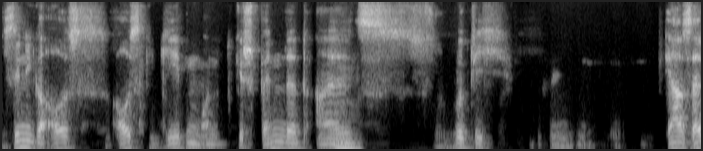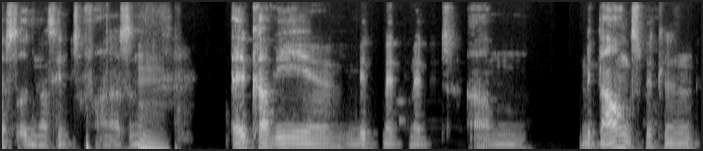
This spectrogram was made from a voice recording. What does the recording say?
sinniger aus, ausgegeben und gespendet, als mhm. wirklich ja, selbst irgendwas hinzufahren. Also ein mhm. LKW mit, mit, mit, ähm, mit Nahrungsmitteln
